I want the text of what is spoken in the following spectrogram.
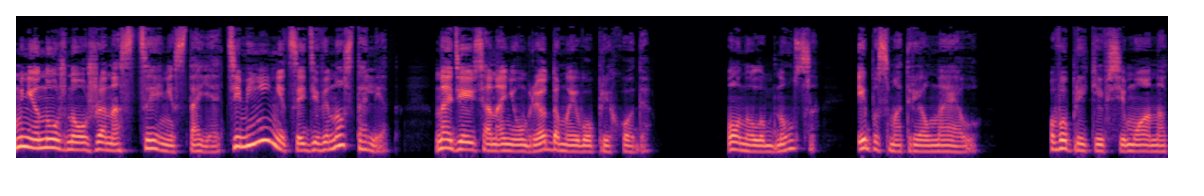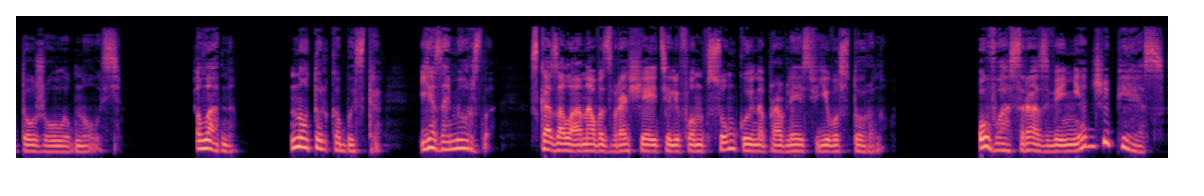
«Мне нужно уже на сцене стоять, имениннице 90 лет. Надеюсь, она не умрет до моего прихода». Он улыбнулся и посмотрел на Эллу. Вопреки всему, она тоже улыбнулась. «Ладно, но только быстро. Я замерзла», — сказала она, возвращая телефон в сумку и направляясь в его сторону. «У вас разве нет GPS?»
